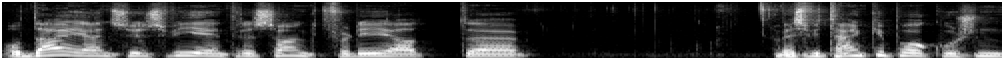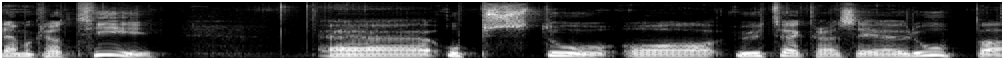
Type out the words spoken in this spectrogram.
Og Det igjen syns vi er interessant, fordi at hvis vi tenker på hvordan demokrati eh, oppsto og utvikla seg i Europa,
